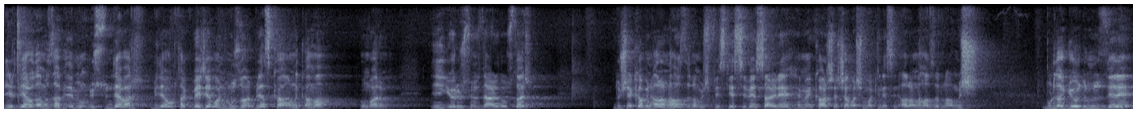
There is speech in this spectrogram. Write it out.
Bir diğer odamız da bir de bunun üstünde var. Bir de ortak WC banyomuz var. Biraz karanlık ama umarım iyi görürsünüz değerli dostlar. Duşakabin alanı hazırlamış, fiskesi vesaire. Hemen karşı çamaşır makinesinin alanı hazırlanmış. Burada gördüğünüz üzere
